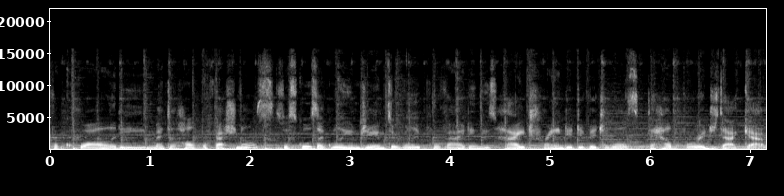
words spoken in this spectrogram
for quality mental health professionals. So schools like William James are really providing these high trained individuals to help bridge that gap.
